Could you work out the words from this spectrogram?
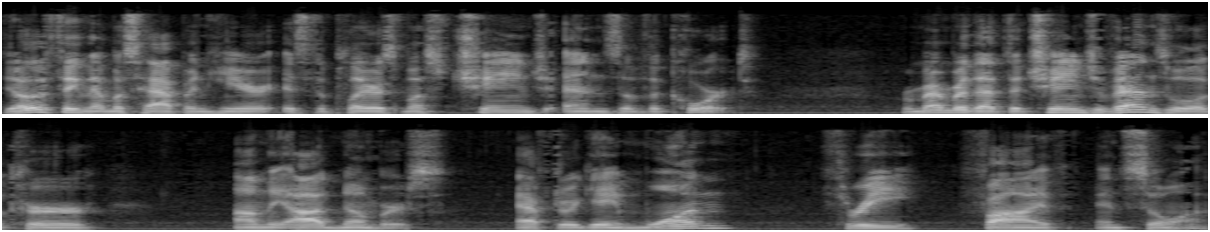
The other thing that must happen here is the players must change ends of the court. Remember that the change of ends will occur on the odd numbers after a game 1, 3, 5, and so on.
